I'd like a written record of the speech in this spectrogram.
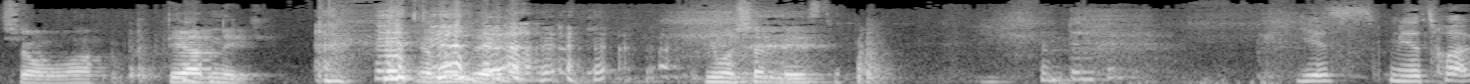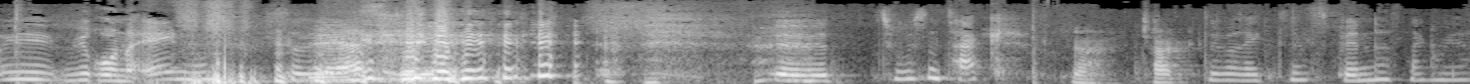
sjovere. Det er den ikke. Jeg ved det ikke. I må selv læse det. Yes, men jeg tror, vi, vi runder af nu. Så vi ja. øh, tusind tak. Ja, tak. Det var rigtig spændende at snakke med jer.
